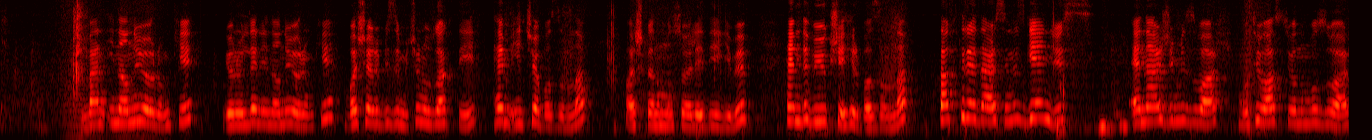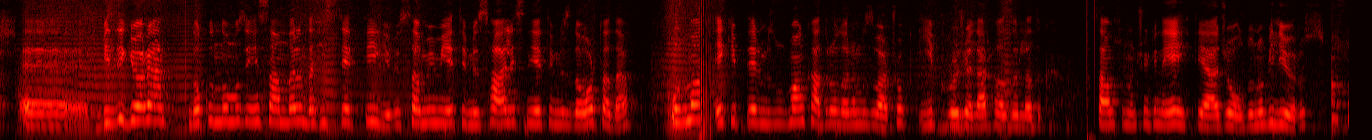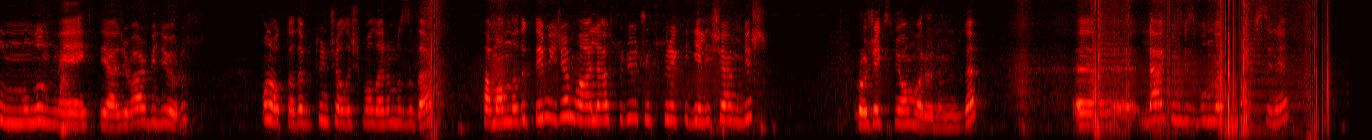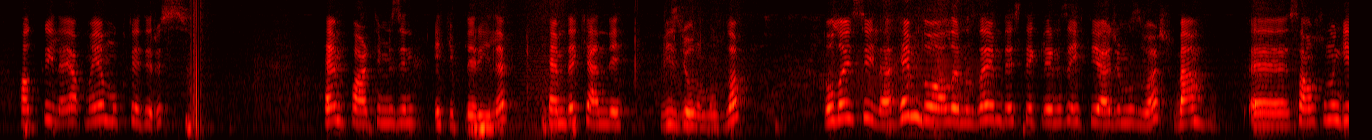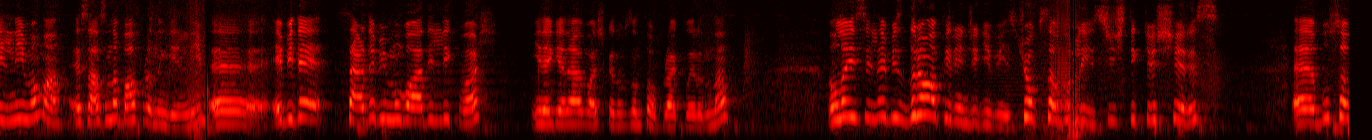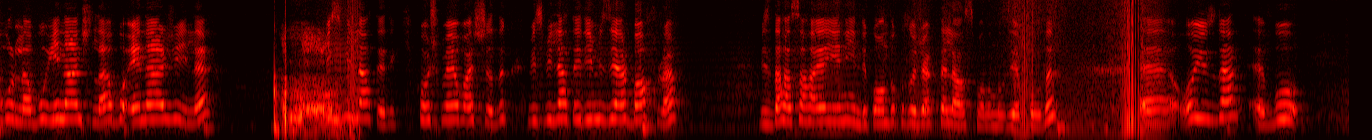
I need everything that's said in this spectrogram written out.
ben inanıyorum ki, gönülden inanıyorum ki başarı bizim için uzak değil. Hem ilçe bazında, başkanımın söylediği gibi, hem de büyük şehir bazında. Takdir edersiniz genciz, enerjimiz var, motivasyonumuz var. Ee, bizi gören, dokunduğumuz insanların da hissettiği gibi samimiyetimiz, halis niyetimiz de ortada. Uzman ekiplerimiz, uzman kadrolarımız var. Çok iyi projeler hazırladık. Samsun'un çünkü neye ihtiyacı olduğunu biliyoruz. Samsun'un neye ihtiyacı var biliyoruz. O noktada bütün çalışmalarımızı da tamamladık demeyeceğim. Hala sürüyor çünkü sürekli gelişen bir projeksiyon var önümüzde. Ee, lakin biz bunların hepsini hakkıyla yapmaya muktediriz. Hem partimizin ekipleriyle hem de kendi vizyonumuzla. Dolayısıyla hem dualarınıza hem desteklerinize ihtiyacımız var. Ben e, Samsun'un geliniyim ama esasında Bafra'nın geliniyim. E, e bir de serde bir mubadillik var. Yine genel başkanımızın topraklarından. Dolayısıyla biz drama pirinci gibiyiz. Çok sabırlıyız. Şiştikçe şişeriz. E, bu sabırla, bu inançla, bu enerjiyle Bismillah dedik. Koşmaya başladık. Bismillah dediğimiz yer Bafra. Biz daha sahaya yeni indik. 19 Ocak'ta lansmanımız yapıldı. Ee, o yüzden e, bu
